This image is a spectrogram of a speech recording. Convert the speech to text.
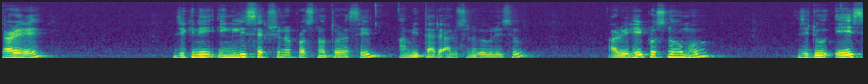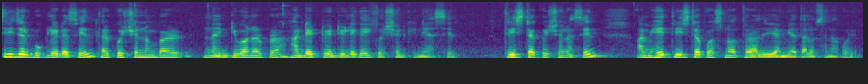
তাৰে যিখিনি ইংলিছ ছেকশ্যনৰ প্ৰশ্ন উত্তৰ আছিল আমি তাৰে আলোচনা কৰিব লৈছোঁ। আৰু সেই প্ৰশ্নসমূহ যিটো এ ছিৰিজৰ বুকলেট আছিল তাৰ কুৱেশ্যন নম্বৰ নাইণ্টি ওৱানৰ পৰা হাণ্ড্ৰেড টুৱেণ্টিলৈকে কুৱেশ্যনখিনি আছিল। ত্ৰিছটা কুৱেশ্যন আছিল। আমি সেই ত্ৰিছটা প্ৰশ্ন উত্তৰ আজি আমি ইয়াত আলোচনা কৰিম।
